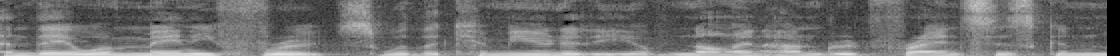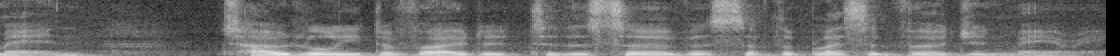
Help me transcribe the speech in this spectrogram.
And there were many fruits with a community of 900 Franciscan men totally devoted to the service of the Blessed Virgin Mary.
